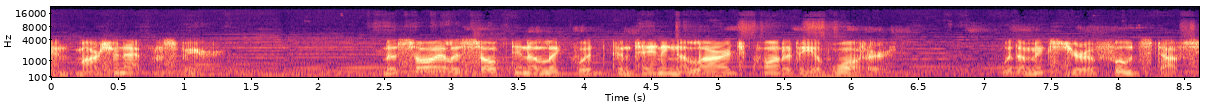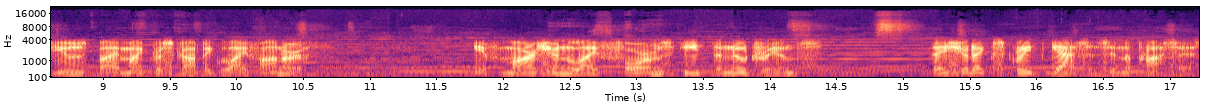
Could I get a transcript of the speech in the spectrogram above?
and Martian atmosphere. The soil is soaked in a liquid containing a large quantity of water with a mixture of foodstuffs used by microscopic life on Earth. If Martian life forms eat the nutrients, they should excrete gases in the process,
